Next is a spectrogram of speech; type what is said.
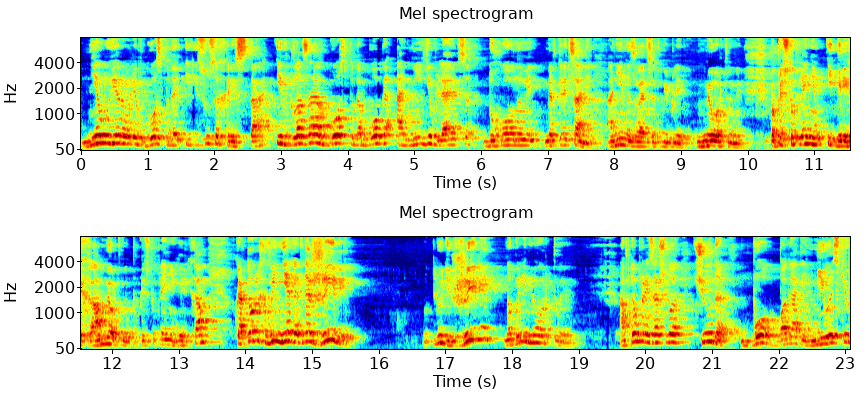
не уверовали в Господа Иисуса Христа, и в глазах Господа Бога они являются духовными мертвецами. Они называются в Библии мертвыми. По преступлениям и грехам, мертвые по преступлениям и грехам, в которых вы некогда жили. Вот люди жили, но были мертвые. А потом произошло чудо. Бог, богатый милостью,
